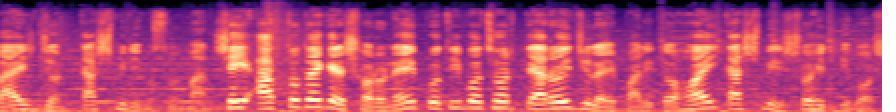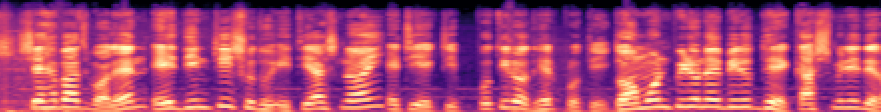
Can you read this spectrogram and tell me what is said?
বাইশ জন কাশ্মীরি মুসলমান। সেই আত্মত্যাগের স্মরণে প্রতি বছর তেরোই জুলাই পালিত হয় কাশ্মীর শহীদ দিবস। শেহবাজ বলেন, এই দিনটি শুধু ইতিহাস নয়, এটি একটি প্রতিরোধের প্রতীক। দমন পীড়নের বিরুদ্ধে কাশ্মীরিদের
